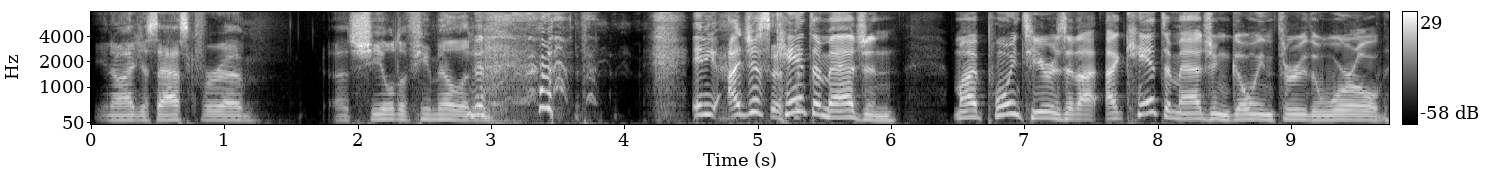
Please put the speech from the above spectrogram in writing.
you know, I just ask for a, a shield of humility. and I just can't imagine. My point here is that I, I can't imagine going through the world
